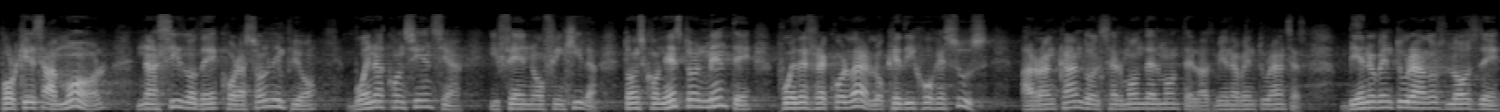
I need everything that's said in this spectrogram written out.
Porque es amor nacido de corazón limpio, buena conciencia y fe no fingida. Entonces, con esto en mente, puedes recordar lo que dijo Jesús arrancando el sermón del monte, las bienaventuranzas. Bienaventurados los de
